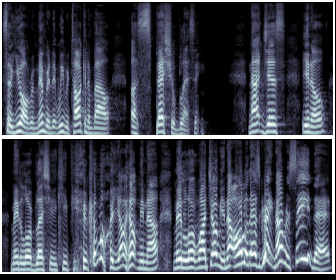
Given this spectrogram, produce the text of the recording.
So you all remember that we were talking about a special blessing, not just, you know, may the Lord bless you and keep you. Come on, y'all help me now. May the Lord watch over you. Now, all of that's great. Now, receive that,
